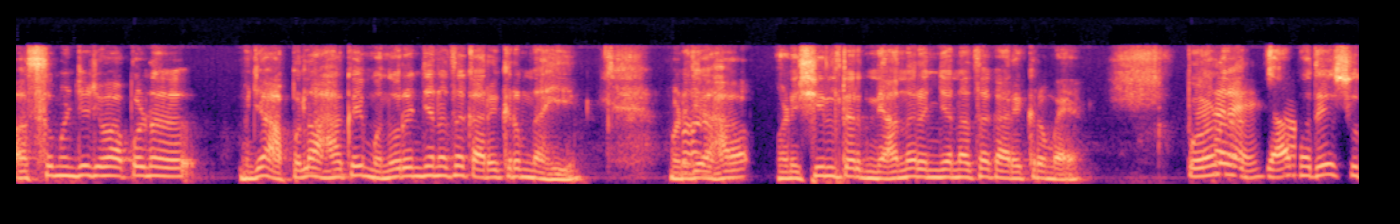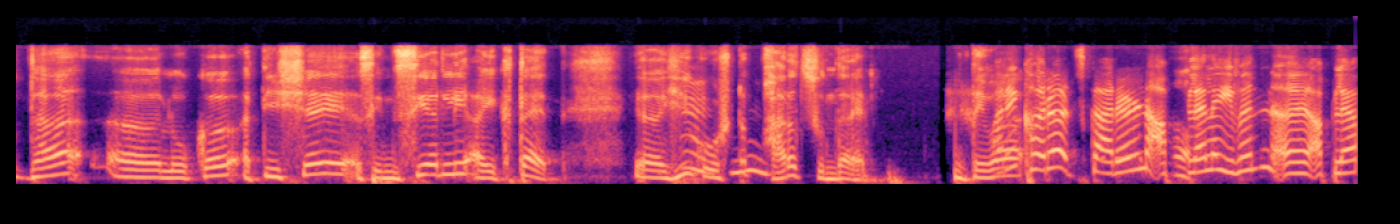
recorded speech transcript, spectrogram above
असं म्हणजे जेव्हा आपण म्हणजे आपला हा काही मनोरंजनाचा कार्यक्रम नाही म्हणजे हा म्हणशील तर ज्ञानरंजनाचा कार्यक्रम आहे. पण त्यामध्ये सुद्धा लोक अतिशय सिन्सिअरली ऐकतायत. ही गोष्ट फारच सुंदर आहे. तेव्हा खरंच. कारण आपल्याला इव्हन आपल्या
